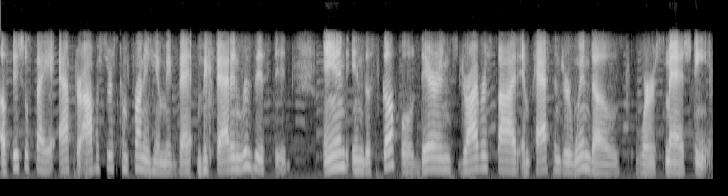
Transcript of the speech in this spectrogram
Officials say after officers confronted him, McFadden resisted, and in the scuffle, Darren's driver's side and passenger windows were smashed in.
